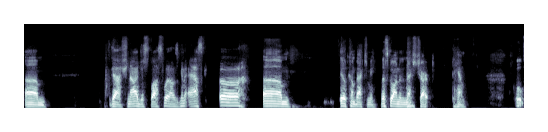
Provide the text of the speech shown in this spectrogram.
um, gosh, now I just lost what I was going to ask. Uh, um, it'll come back to me. Let's go on to the next chart. Damn. Cool.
